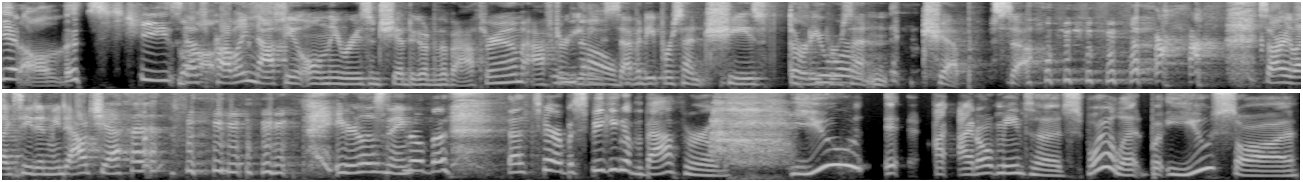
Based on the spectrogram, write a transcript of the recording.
get all this cheese that's off. probably not the only reason she had to go to the bathroom after eating 70% cheese 30% chip so sorry lexie didn't mean to out you you're listening No, that's that's fair. But speaking of the bathroom, you it, I, I don't mean to spoil it, but you saw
